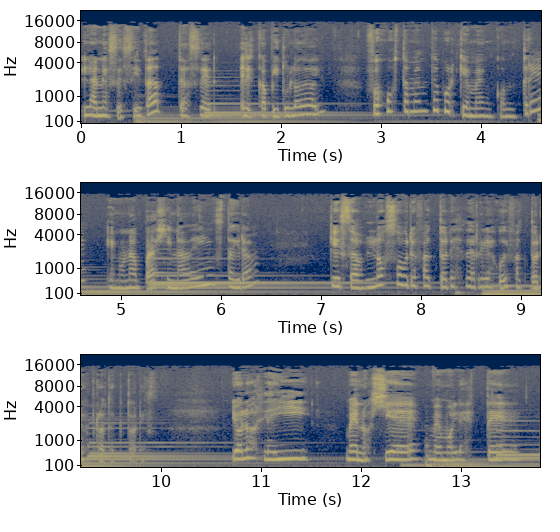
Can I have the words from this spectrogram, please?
la necesidad de hacer el capítulo de hoy fue justamente porque me encontré en una página de Instagram que se habló sobre factores de riesgo y factores protectores. Yo los leí, me enojé, me molesté,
